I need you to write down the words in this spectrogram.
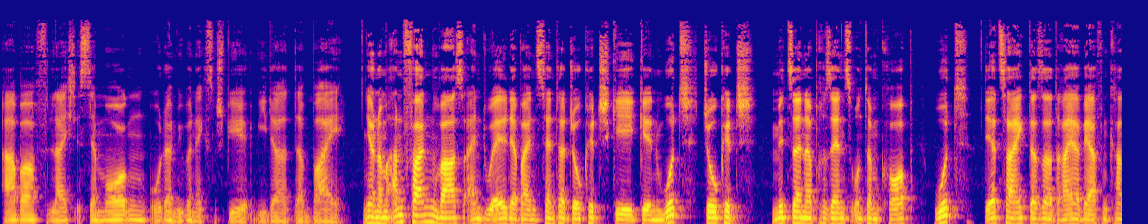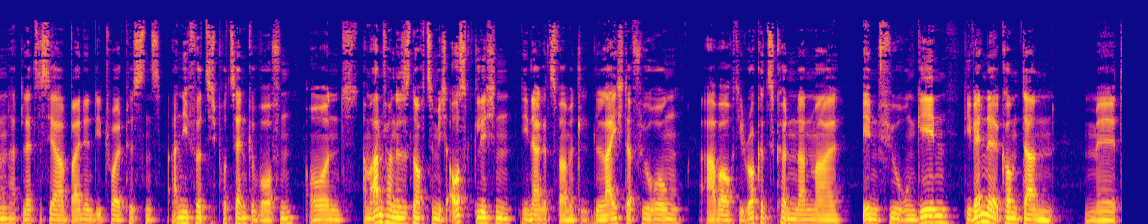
aber vielleicht ist er morgen oder im übernächsten Spiel wieder dabei. Ja, und am Anfang war es ein Duell der beiden Center Jokic gegen Wood. Jokic mit seiner Präsenz unterm Korb. Wood der zeigt, dass er Dreier werfen kann, hat letztes Jahr bei den Detroit Pistons an die 40 Prozent geworfen. Und am Anfang ist es noch ziemlich ausgeglichen. Die Nuggets zwar mit leichter Führung, aber auch die Rockets können dann mal in Führung gehen. Die Wende kommt dann mit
